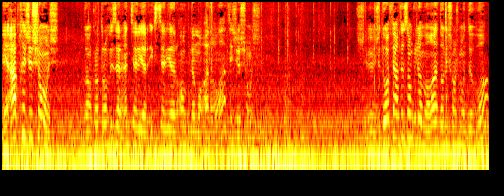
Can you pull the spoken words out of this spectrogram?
Et après, je change. Donc, rétroviseur intérieur, extérieur, angle mort à droite. Et je change. Je, dois faire deux angles morts hein, dans les changements de voie.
